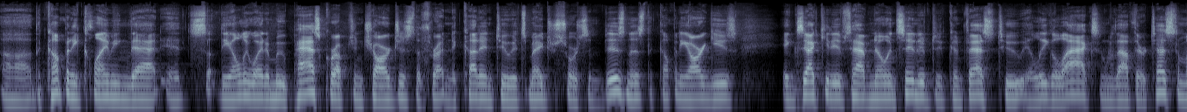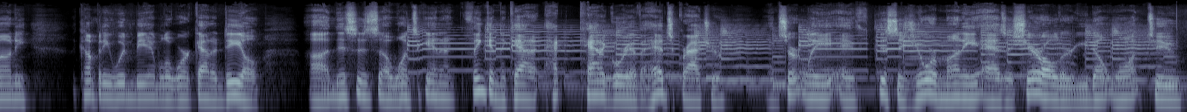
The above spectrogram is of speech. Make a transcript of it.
uh, the company claiming that it's the only way to move past corruption charges to threaten to cut into its major source of business. The company argues executives have no incentive to confess to illegal acts, and without their testimony, the company wouldn't be able to work out a deal. Uh, this is uh, once again, I think, in the cat- category of a head scratcher. And certainly, if this is your money as a shareholder, you don't want to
